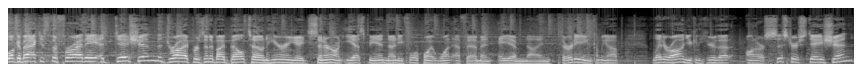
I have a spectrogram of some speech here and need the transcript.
Welcome back. It's the Friday edition. The drive presented by Beltone Hearing Aid Center on ESPN 94.1 FM and AM 930. And coming up later on, you can hear that on our sister station,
